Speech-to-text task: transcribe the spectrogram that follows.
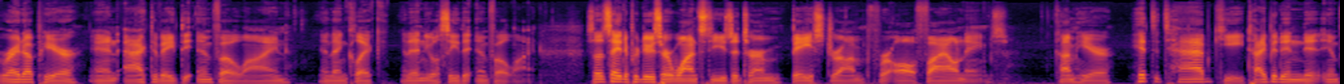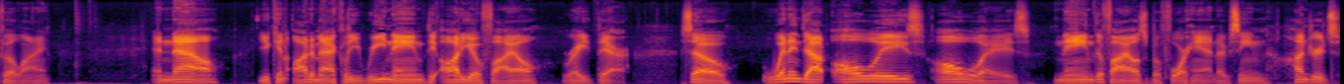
right up here and activate the info line and then click and then you'll see the info line. So let's say the producer wants to use the term bass drum for all file names. Come here, hit the tab key, type it in the info line, and now you can automatically rename the audio file right there. So when in doubt, always, always name the files beforehand. I've seen hundreds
